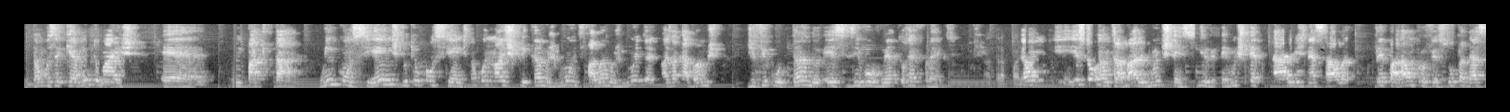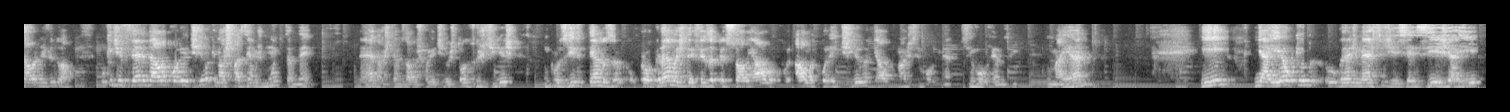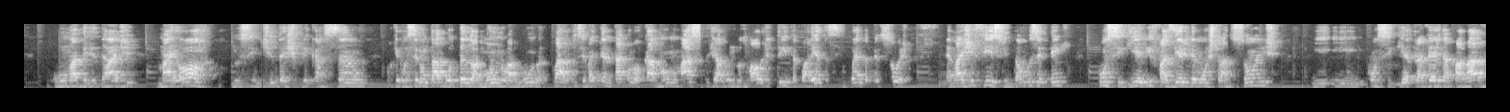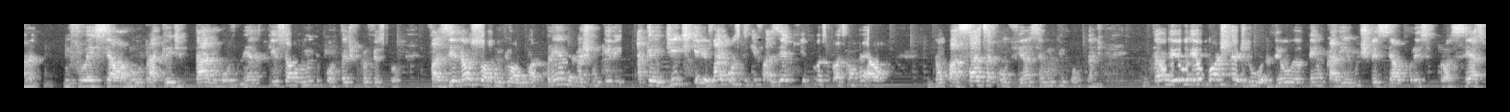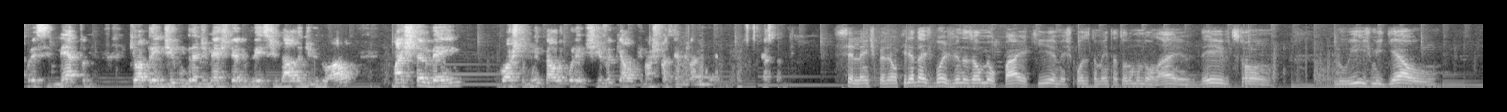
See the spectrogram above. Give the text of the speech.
Então você quer muito mais é, impactar o inconsciente do que o consciente. Então, quando nós explicamos muito, falamos muito, nós acabamos dificultando esse desenvolvimento do reflexo. Atrapalha. Então, isso é um trabalho muito extensivo e tem muitos detalhes nessa aula, preparar um professor para dar essa aula individual. O que difere da aula coletiva, que nós fazemos muito também, né? nós temos aulas coletivas todos os dias, inclusive temos o programa de defesa pessoal em aula, aula coletiva, que é algo que nós desenvolvemos, em, em Miami. E, e aí é o que o, o grande mestre disse, exige aí uma habilidade maior no sentido da explicação, porque você não está botando a mão no aluno. Claro, você vai tentar colocar a mão no máximo de alunos, numa aula de 30, 40, 50 pessoas, é mais difícil. Então você tem que conseguir ali fazer as demonstrações e, e conseguir, através da palavra, influenciar o aluno para acreditar no movimento, porque isso é algo muito importante para o professor. Fazer não só com que o aluno aprenda, mas com que ele acredite que ele vai conseguir fazer aquilo numa situação real. Então, passar essa confiança é muito importante. Então, eu, eu gosto das duas. Eu, eu tenho um carinho muito especial por esse processo, por esse método que eu aprendi com o grande mestre Hélio Grace de dar aula individual, mas também gosto muito da aula coletiva, que é algo que nós fazemos lá no sucesso também. Excelente, Pedrão. Queria dar as boas-vindas ao meu pai aqui, a minha esposa também, tá todo mundo online. Davidson, Luiz, Miguel,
